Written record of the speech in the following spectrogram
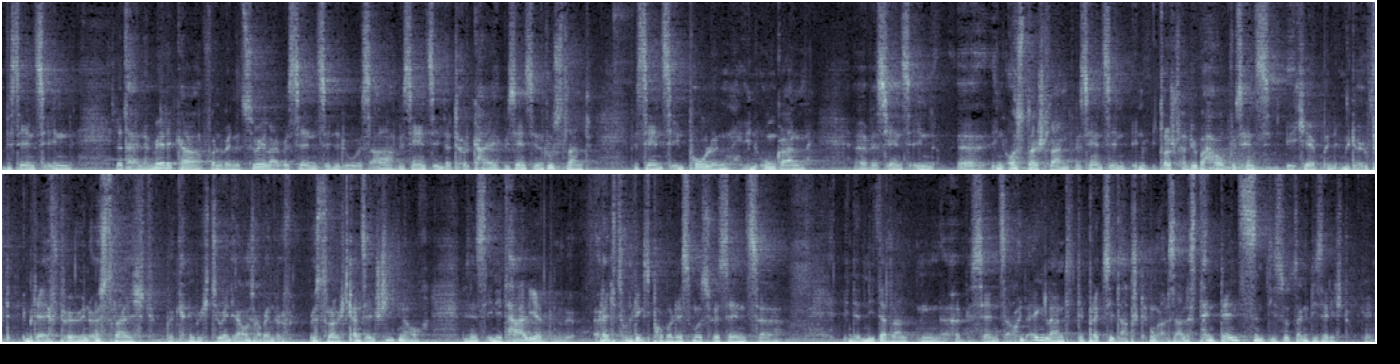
Wir sehen es in Lateinamerika, von Venezuela, wir sehen es in den USA, wir sehen es in der Türkei, wir sehen es in Russland, wir sehen es in Polen, in Ungarn, wir sehen es in, äh, in Ostdeutschland, wir sehen es in, in, Deutschland überhaupt, wir sehen es hier mit der, mit der FPÖ in Österreich, wir kennen mich zu wenig aus, aber in Österreich ganz entschieden auch. Wir sehen es in Italien, Rechts- und Linkspopulismus, wir sehen es äh, in den Niederlanden, wir sehen es auch in England, die Brexit-Abstimmung, also alles Tendenzen, die sozusagen in diese Richtung gehen.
